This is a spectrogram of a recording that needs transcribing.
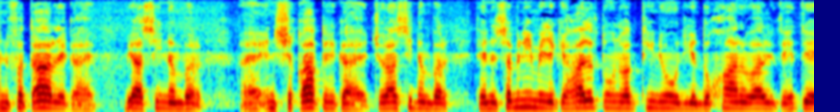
۽ فتار جيڪا آهي ٻياسي نمبر ۽ انشڪاڪ جيڪا آهي چوراسي نمبر ته هن سڀني ۾ جيڪي حالتون هن وقت ٿينديون جيئن دکان واري ته هتي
